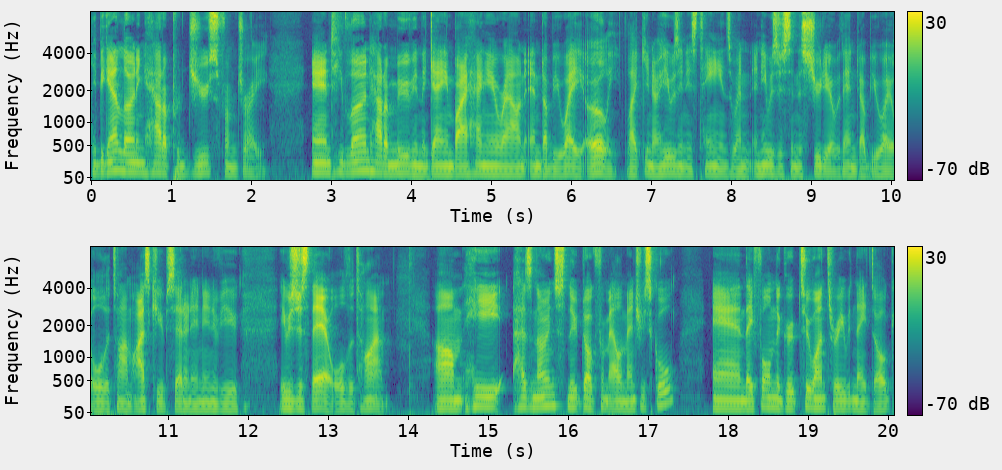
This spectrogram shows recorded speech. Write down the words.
He began learning how to produce from Dre. And he learned how to move in the game by hanging around NWA early. Like, you know, he was in his teens when, and he was just in the studio with NWA all the time. Ice Cube said in an interview, he was just there all the time. Um, he has known Snoop Dogg from elementary school and they formed the group 213 with Nate Dogg.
